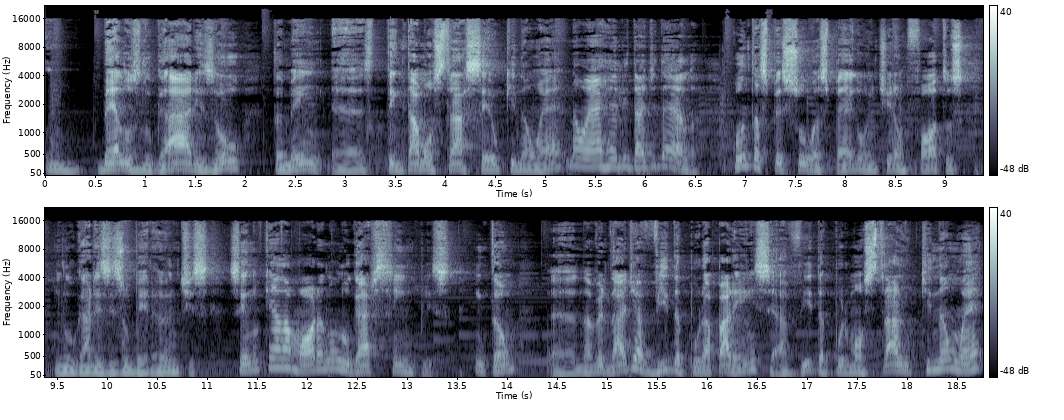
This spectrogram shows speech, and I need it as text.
em belos lugares ou também é, tentar mostrar ser o que não é, não é a realidade dela. Quantas pessoas pegam e tiram fotos em lugares exuberantes, sendo que ela mora num lugar simples? Então, eh, na verdade, a vida por aparência, a vida por mostrar o que não é,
